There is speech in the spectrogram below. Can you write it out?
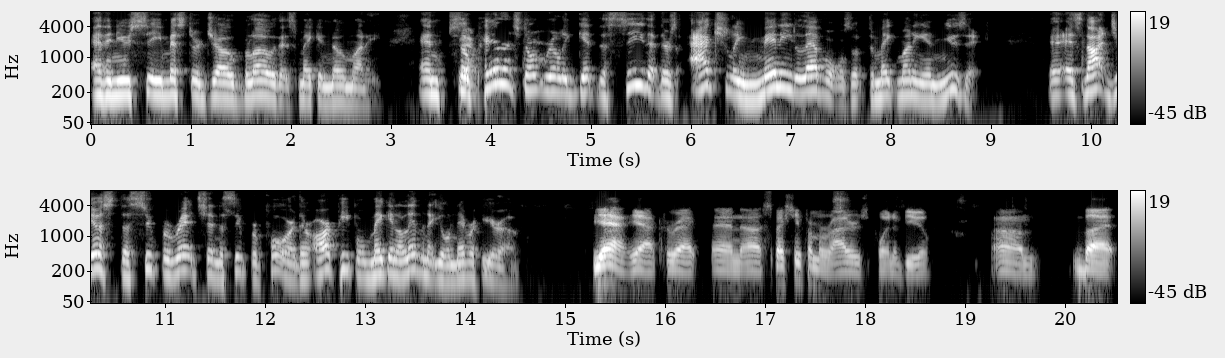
and then you see Mr. Joe Blow that's making no money. And so yeah. parents don't really get to see that there's actually many levels to make money in music. It's not just the super rich and the super poor. There are people making a living that you'll never hear of. Yeah, yeah, correct. And uh, especially from a writer's point of view. Um, but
